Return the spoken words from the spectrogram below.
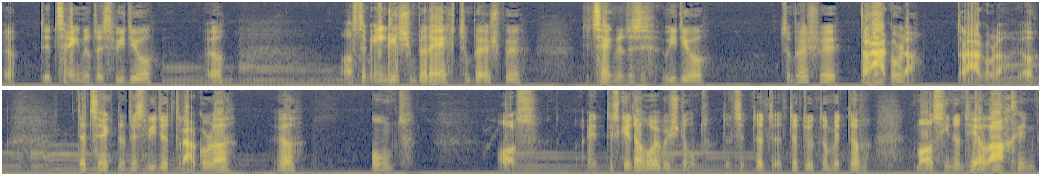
Ja, die zeigen nur das Video, ja, aus dem englischen Bereich zum Beispiel, die zeigen nur das Video, zum Beispiel Dracula, Dracula, ja, der zeigt nur das Video Dracula, ja, und aus. Das geht eine halbe Stunde. Der, der, der tut nur mit der Maus hin und her wacheln,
